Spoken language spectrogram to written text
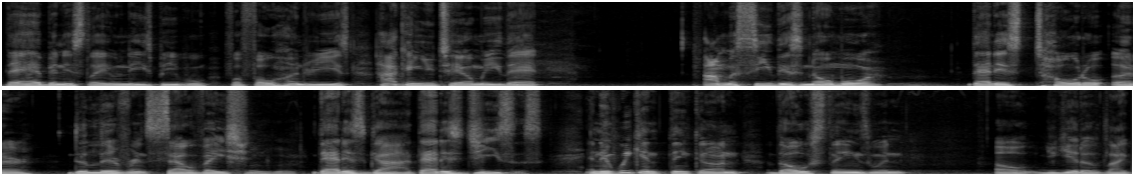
They have been enslaving these people for 400 years. How can you tell me that I'm gonna see this no more? That is total, utter deliverance, salvation. That is God. That is Jesus. And if we can think on those things when, oh, you get a like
